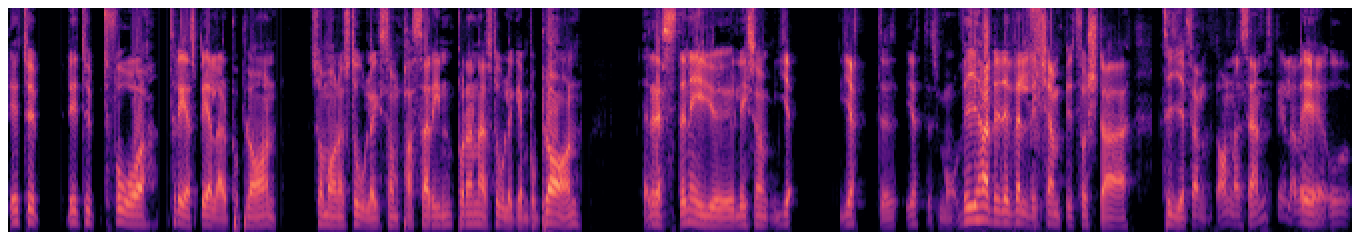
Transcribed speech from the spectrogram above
det är typ, det är typ två, tre spelare på plan som har en storlek som passar in på den här storleken på plan. Resten är ju liksom jätte, jättesmå. Vi hade det väldigt kämpigt första 10-15, men sen spelade vi och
